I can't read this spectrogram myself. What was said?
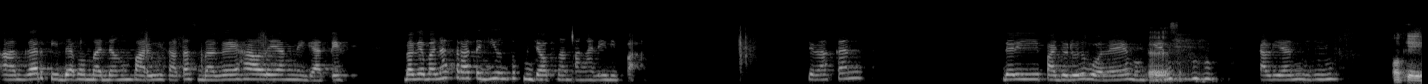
agar tidak memandang pariwisata sebagai hal yang negatif. Bagaimana strategi untuk menjawab tantangan ini, Pak? Silakan dari Pak Jo dulu boleh, mungkin yes. kalian. Oke. Okay.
